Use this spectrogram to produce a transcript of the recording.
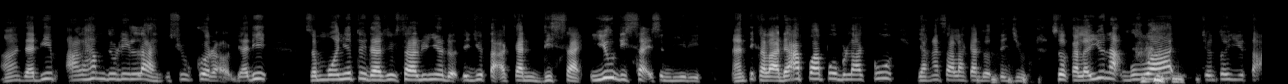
Ha, jadi Alhamdulillah syukur. Jadi semuanya tu dari selalunya Dr. Ju tak akan decide. You decide sendiri. Nanti kalau ada apa-apa berlaku, jangan salahkan Dr. Ju. So kalau you nak buat, contoh you tak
